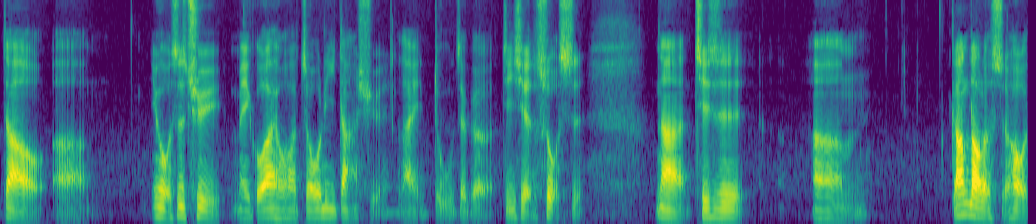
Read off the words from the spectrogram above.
到呃，因为我是去美国爱华州立大学来读这个机械的硕士。那其实嗯，刚到的时候，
